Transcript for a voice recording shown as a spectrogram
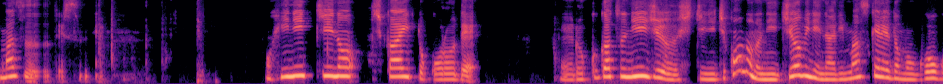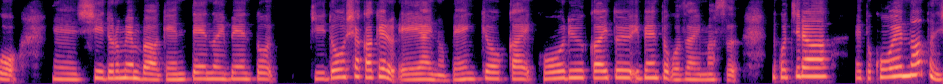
まずですね、お日にちの近いところで、6月27日、今度の日曜日になりますけれども、午後、えー、シードルメンバー限定のイベント、自動車 ×AI の勉強会、交流会というイベントございます。こちら、えっと、講演の後に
